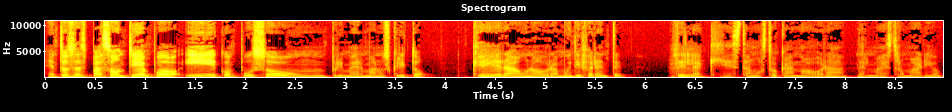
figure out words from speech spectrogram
Entonces pasó un tiempo y compuso un primer manuscrito, que era una obra muy diferente de la que estamos tocando ahora, del maestro Mario.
